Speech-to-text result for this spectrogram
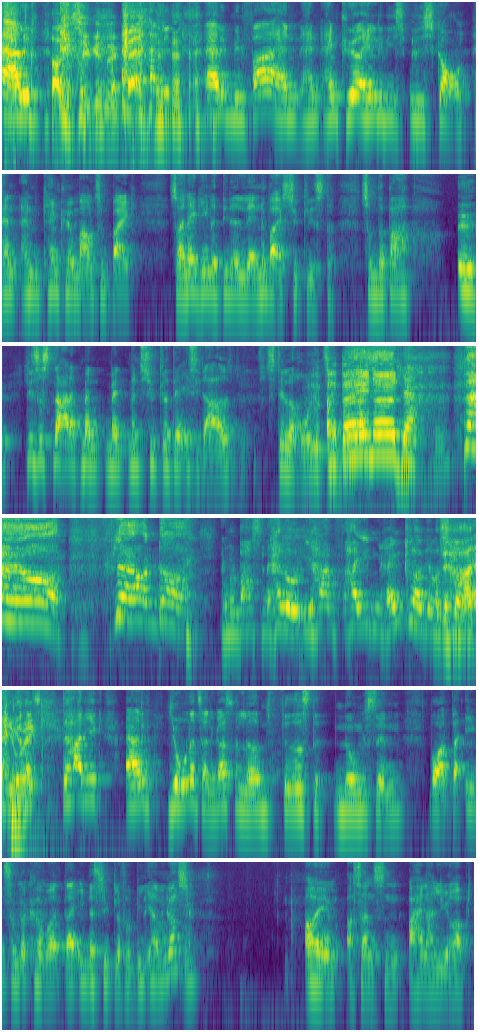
Ærligt, Fucking cykelmyg, mand. ærligt, ærligt, min far, han, han, han kører heldigvis ud i skoven. Han, han, han kører mountainbike. Så han er ikke en af de der landevejscyklister, som der bare, øh, lige så snart, at man, man, man cykler der i sit eget stille og roligt tempo. banen! Ja, bagom! Fjernder! Og man bare sådan, hallo, I har, har I ikke en ringklokke eller Det sådan har noget? de jo også? Det har de ikke. Ærligt, Jonathan, ikke også? Han lavede den fedeste nogensinde, hvor der er en, som der kommer, der er en, der cykler forbi ham, ikke også? Og, øhm, og, sådan, sådan, og han har lige råbt,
